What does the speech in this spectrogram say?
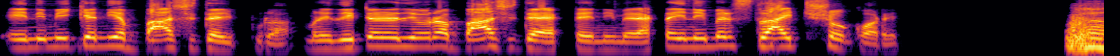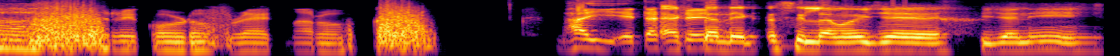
এনিমিকে নিয়ে বাস দেয় পুরা। মানে লিটারালি ওরা বাস দেয় একটা এনিমের একটা এনিমের স্লাইড শো করে। রেকর্ড অফ র্যাগনারক ভাই এটা একটা trend- দেখতেছিলাম ওই যে কি জানি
